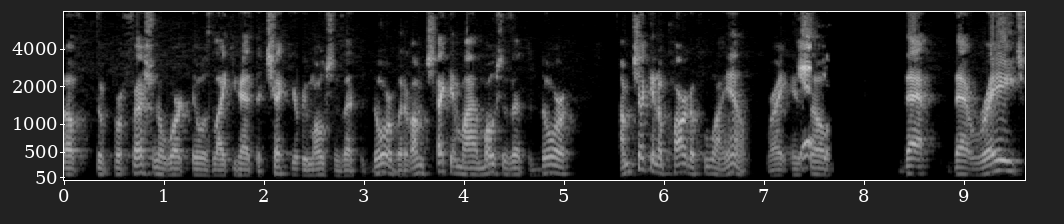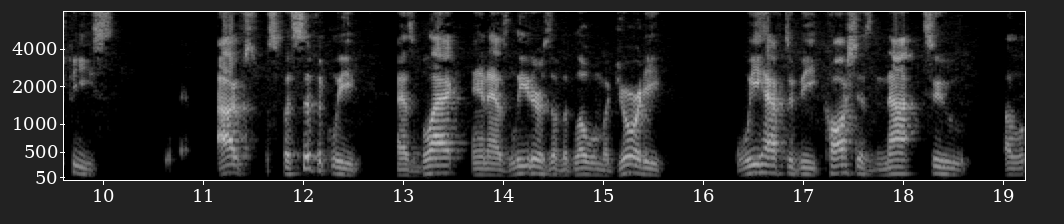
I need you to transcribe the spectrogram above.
of the professional work, it was like you had to check your emotions at the door. But if I'm checking my emotions at the door, I'm checking a part of who I am, right? And so that that rage piece, I've specifically as black and as leaders of the global majority, we have to be cautious not to uh,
